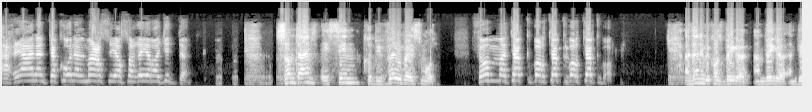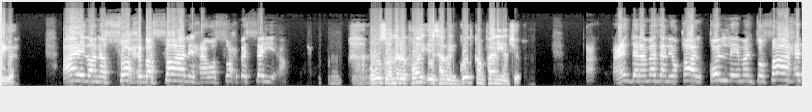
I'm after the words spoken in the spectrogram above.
أحيانا تكون المعصية صغيرة جدا Sometimes a sin could be very, very small. ثم تكبر تكبر تكبر And then it becomes bigger and bigger and bigger. أيضا الصحبة الصالحة والصحبة السيئة. Also, another point is having good companionship. عندنا مثل يقال قل لي من تصاحب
